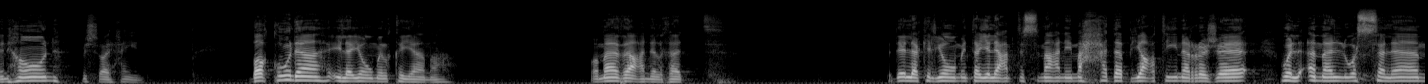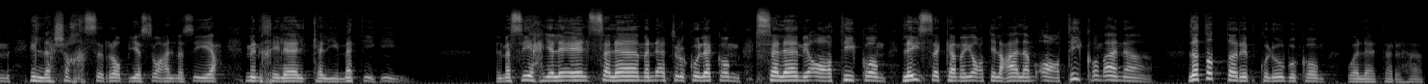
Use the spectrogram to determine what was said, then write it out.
من هون مش رايحين. باقونا إلى يوم القيامة. وماذا عن الغد؟ بدي لك اليوم أنت يلي عم تسمعني ما حدا بيعطينا الرجاء والأمل والسلام إلا شخص الرب يسوع المسيح من خلال كلمته. المسيح يلي قال سلاما أترك لكم سلامي أعطيكم ليس كما يعطي العالم أعطيكم أنا. لا تضطرب قلوبكم ولا ترهب.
